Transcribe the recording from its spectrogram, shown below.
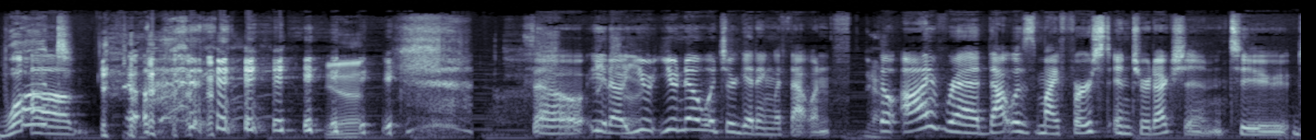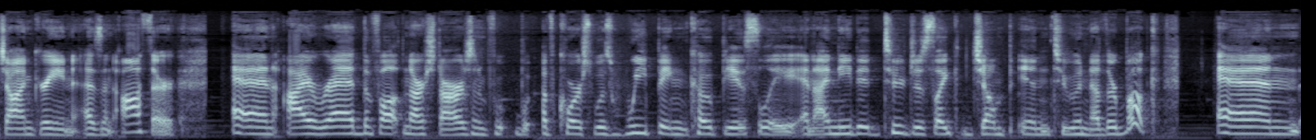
What? Um, Yeah. So you know, so. you you know what you're getting with that one. So I read that was my first introduction to John Green as an author, and I read The Fault in Our Stars, and of- course was weeping copiously, and I needed to just like jump into another book. And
